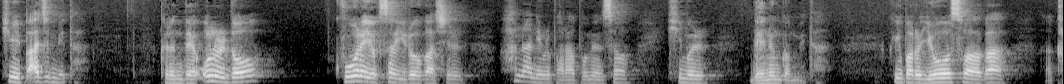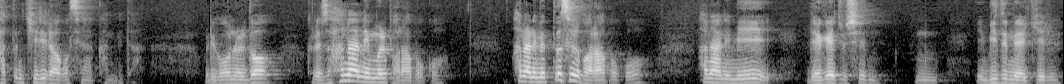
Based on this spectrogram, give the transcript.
힘이 빠집니다. 그런데 오늘도 구원의 역사를 이루어 가실 하나님을 바라보면서 힘을 내는 겁니다. 그게 바로 여호수아가 갔던 길이라고 생각합니다. 우리가 오늘도 그래서 하나님을 바라보고 하나님의 뜻을 바라보고 하나님이 내게 주신 음, 믿음의 길,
